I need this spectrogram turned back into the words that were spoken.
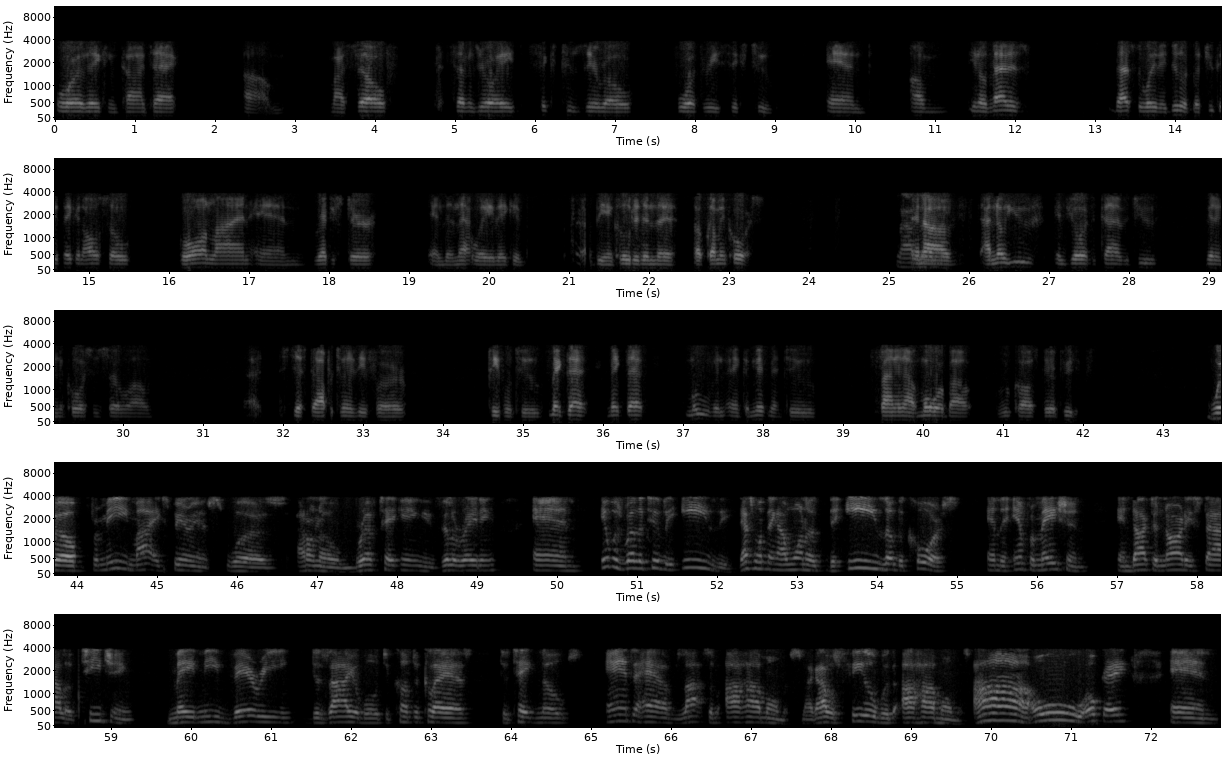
or they can contact um, myself at 708 620 4362. And, um, you know, that is, that's the way they do it. But you could, they can also go online and register, and then that way they could be included in the upcoming course. Wow, and uh, I know you've enjoyed the time that you've been in the courses, so um, uh, it's just the opportunity for people to make that make that move and, and commitment to finding out more about root cause therapeutics. Well, for me, my experience was, I don't know, breathtaking, exhilarating, and it was relatively easy. That's one thing I want to, the ease of the course and the information and Dr. Nartey's style of teaching made me very desirable to come to class, to take notes, and to have lots of aha moments. Like I was filled with aha moments. Ah, oh, okay. And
